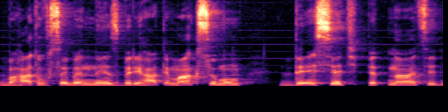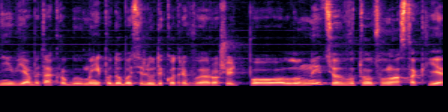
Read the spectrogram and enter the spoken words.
багато в себе не зберігати. Максимум 10-15 днів я би так робив. Мені подобаються люди, котрі вирощують полуницю. От, у нас так є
